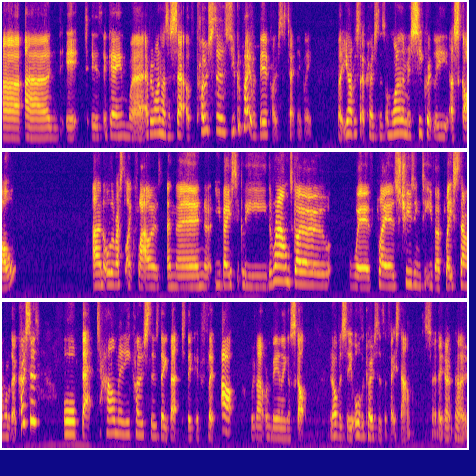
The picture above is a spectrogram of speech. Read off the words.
Uh, and it is a game where everyone has a set of coasters. You could play it with beer coasters technically, but you have a set of coasters, and one of them is secretly a skull, and all the rest like flowers. And then you basically the rounds go with players choosing to either place down one of their coasters or bet how many coasters they bet they could flip up without revealing a skull. And obviously, all the coasters are face down, so they don't know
